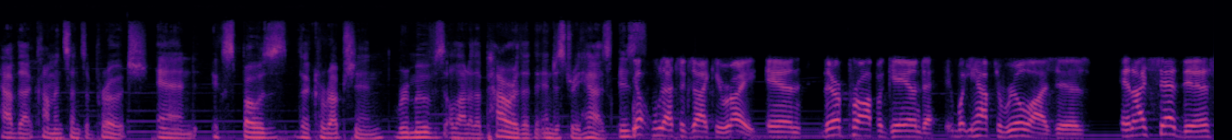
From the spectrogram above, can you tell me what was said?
have that common sense approach and expose the corruption removes a lot of the power that the industry has. Is- yeah, well, that's exactly right. And their propaganda, what you have to realize is, and I said this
